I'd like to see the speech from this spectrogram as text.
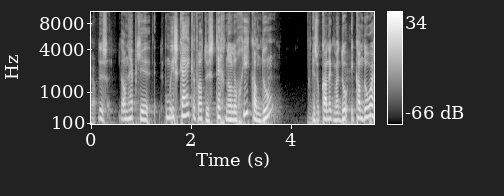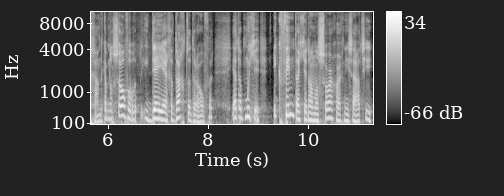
Ja. Dus dan heb je, moet je eens kijken wat dus technologie kan doen En zo kan ik maar door, ik kan doorgaan. Ik heb nog zoveel ideeën en gedachten erover. Ja, dat moet je. Ik vind dat je dan als zorgorganisatie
